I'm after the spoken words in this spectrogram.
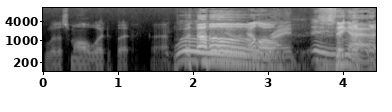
with a Smallwood, but uh, Whoa. Hello. Brian. Zinger.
